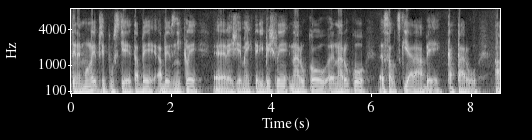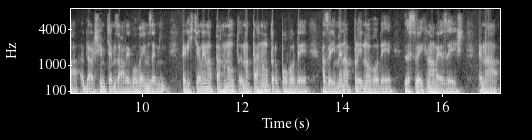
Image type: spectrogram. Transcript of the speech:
Ty nemohli připustit, aby, aby vznikly eh, režimy, které by šly na, rukou, eh, na ruku eh, Saudské Arábii, Kataru a dalším těm zálivovým zemím, který chtěli natáhnout, natáhnout ropovody a zejména plynovody ze svých nalezišť na e,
